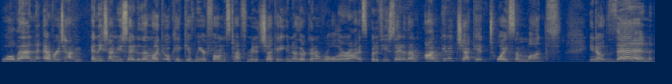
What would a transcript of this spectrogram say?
Well, then every time, anytime you say to them, like, okay, give me your phone, it's time for me to check it, you know, they're going to roll their eyes. But if you say to them, I'm going to check it twice a month, you know, then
